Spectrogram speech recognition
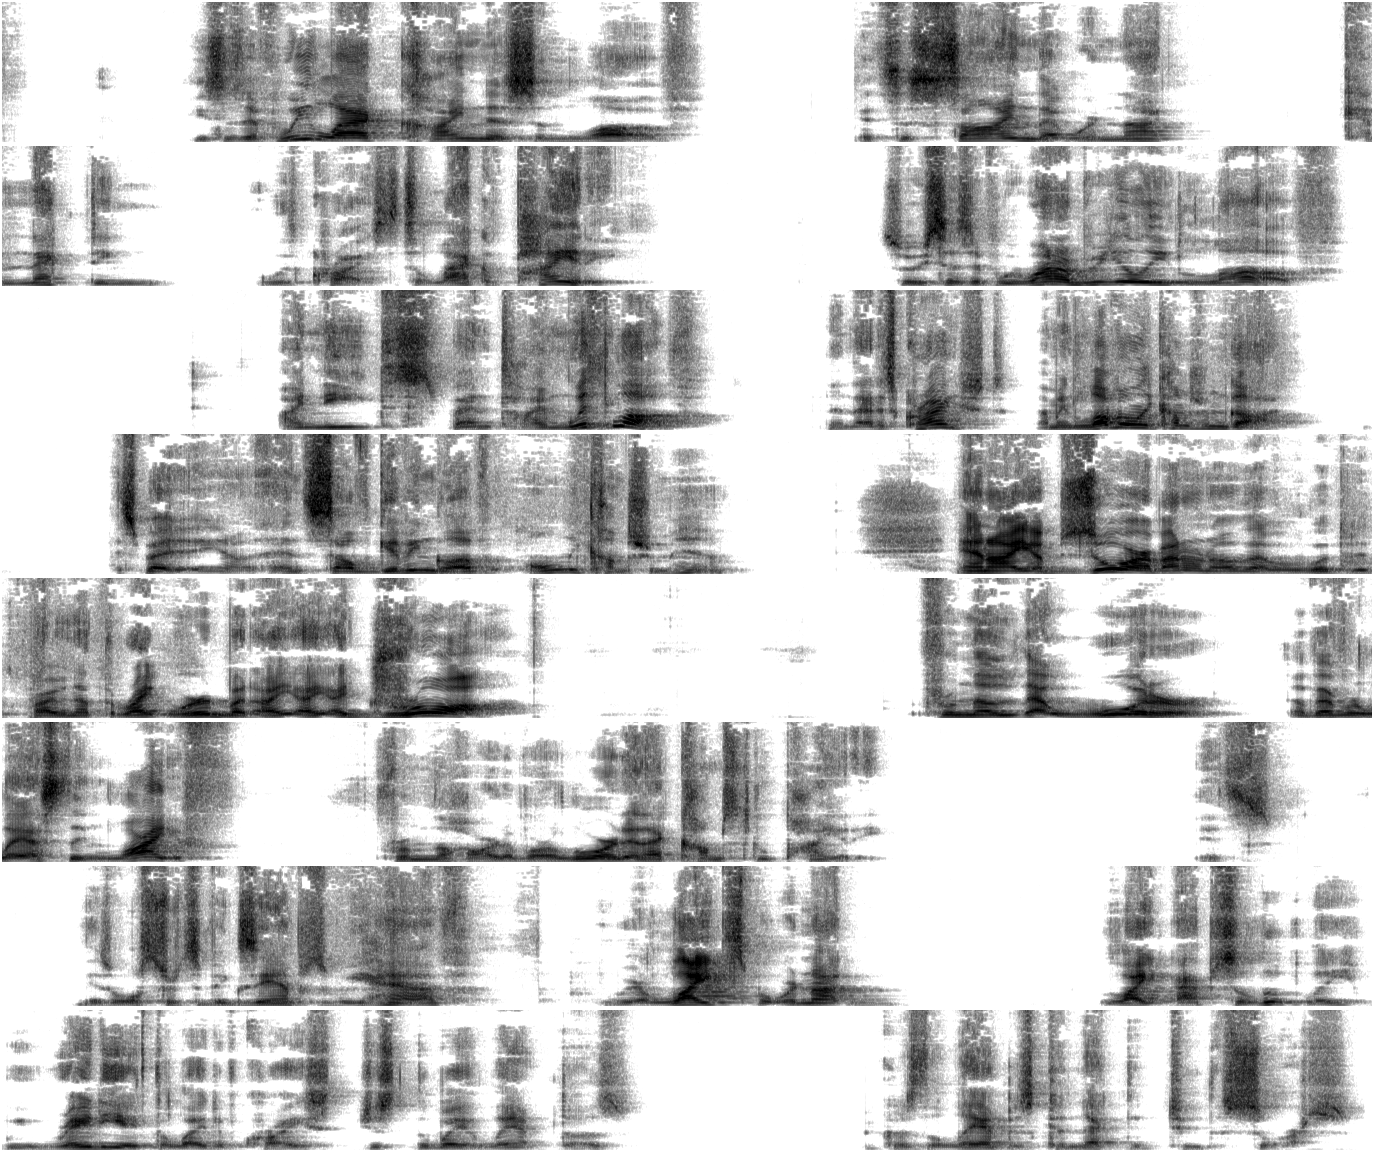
He says, if we lack kindness and love, it's a sign that we're not connecting with Christ. It's a lack of piety. So he says, if we want to really love, I need to spend time with love. And that is Christ. I mean, love only comes from God. You know, and self-giving love only comes from Him. And I absorb, I don't know, that it's probably not the right word, but I, I, I draw from those, that water of everlasting life from the heart of our Lord, and that comes through piety. It's there's all sorts of examples we have. We're lights, but we're not light absolutely. We radiate the light of Christ just the way a lamp does, because the lamp is connected to the source.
